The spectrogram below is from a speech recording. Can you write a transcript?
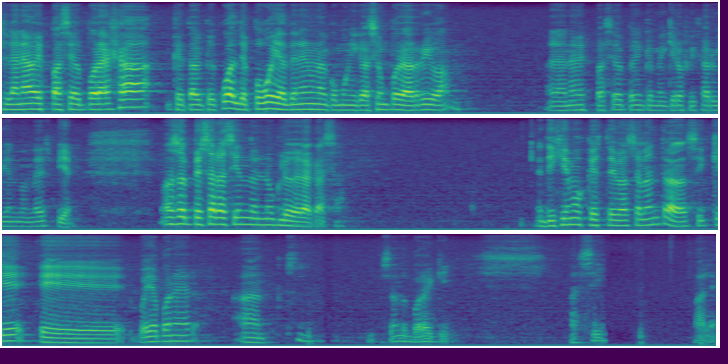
la nave espacial por allá, que tal que cual. Después voy a tener una comunicación por arriba. A la nave espacial, esperen que me quiero fijar bien dónde es. Bien. Vamos a empezar haciendo el núcleo de la casa. Dijimos que esta iba a ser la entrada, así que eh, voy a poner aquí, empezando por aquí. Así. Vale.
